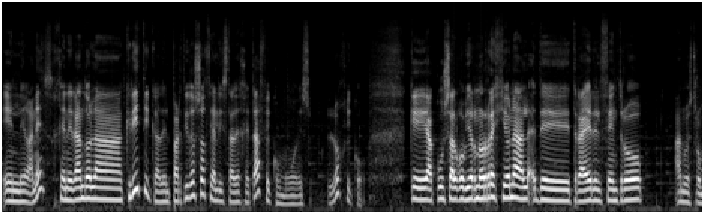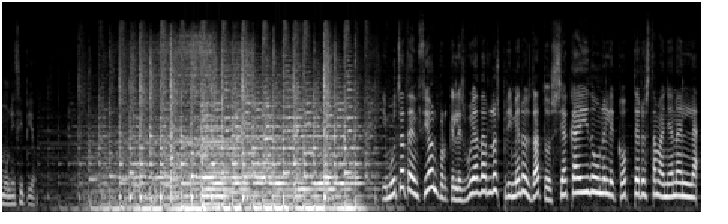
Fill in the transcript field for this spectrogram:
en Leganés, generando la crítica del Partido Socialista de Getafe, como es lógico que acusa al gobierno regional de traer el centro a nuestro municipio. Y mucha atención porque les voy a dar los primeros datos. Se ha caído un helicóptero esta mañana en la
